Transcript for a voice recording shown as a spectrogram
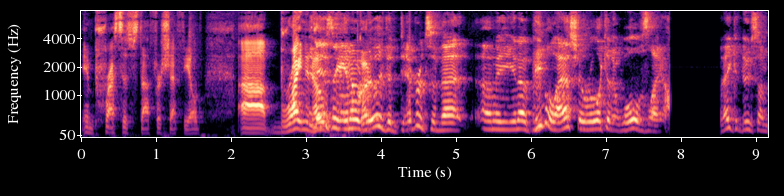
impressive stuff for Sheffield. Uh, Brighton and Hove. You know, really the difference in that. I mean, you know, people last year were looking at Wolves like oh, they could do some.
